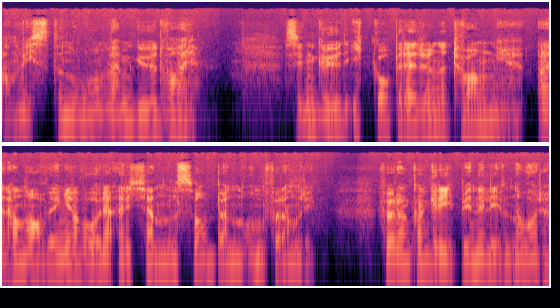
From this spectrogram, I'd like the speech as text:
Han visste noe om hvem Gud var. Siden Gud ikke opererer under tvang, er han avhengig av våre erkjennelse og bønn om forandring, før han kan gripe inn i livene våre.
